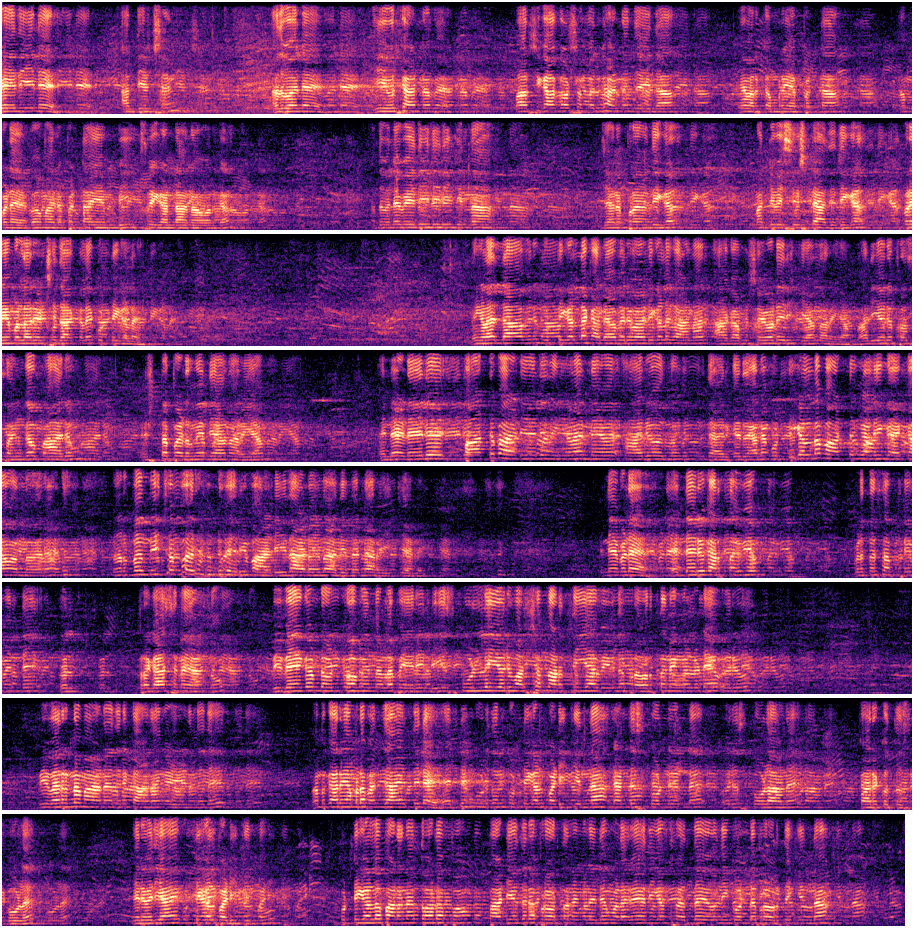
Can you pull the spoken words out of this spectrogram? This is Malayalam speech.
വേദിയിലെ അധ്യക്ഷൻ അതുപോലെ ഈ ഉദ്ഘാടന വാർഷികാഘോഷം ഉദ്ഘാടനം ചെയ്ത ഏവർക്കും പ്രിയപ്പെട്ട നമ്മുടെ ബഹുമാനപ്പെട്ട എം പി ശ്രീകണ്ഠാൻ അവർകൾ അതുപോലെ വേദിയിലിരിക്കുന്ന ജനപ്രതിനിധികൾ മറ്റു വിശിഷ്ടാതിഥികൾ പ്രിയമുള്ള രക്ഷിതാക്കളെ കുട്ടികളെ. നിങ്ങളെല്ലാവരും കുട്ടികളുടെ കലാപരിപാടികൾ കാണാൻ ആകാംക്ഷയോടെ ഇരിക്കാന്നറിയാം വലിയൊരു പ്രസംഗം ആരും ഇഷ്ടപ്പെടുന്നില്ല എന്നറിയാം എന്റെ ഇടയിൽ പാട്ട് പാടിയാൽ നിങ്ങൾ തന്നെ ആരും ഒന്നും വിചാരിക്കരുത് കാരണം കുട്ടികളുടെ പാട്ടും കളിയും കേൾക്കാൻ വന്നവരാണ്. നിർബന്ധിച്ചപ്പോ രണ്ടുപേര് പാടിയതാണ് എന്ന് ആദ്യം തന്നെ അറിയിക്കാണ് പിന്നെ ഇവിടെ എന്റെ ഒരു കർത്തവ്യം ഇവിടുത്തെ സപ്ലിമെന്റ് പ്രകാശനമായിരുന്നു വിവേകം ഡോട്ട് കോം എന്നുള്ള പേരിൽ ഈ സ്കൂളിൽ ഈ ഒരു വർഷം നടത്തിയ വിവിധ പ്രവർത്തനങ്ങളുടെ ഒരു വിവരണമാണ് അതിന് കാണാൻ കഴിയുന്നത്. നമുക്കറിയാം നമ്മുടെ പഞ്ചായത്തിലെ ഏറ്റവും കൂടുതൽ കുട്ടികൾ പഠിക്കുന്ന രണ്ട് സ്കൂളുകളിൽ ഒരു സ്കൂളാണ് കാരക്കുത്ത് സ്കൂൾ. നിരവധിയായ കുട്ടികൾ പഠിക്കുന്നു. കുട്ടികളുടെ പഠനത്തോടൊപ്പം പാഠ്യേതര പ്രവർത്തനങ്ങളിലും വളരെയധികം ശ്രദ്ധ ഊന്നിക്കൊണ്ട് പ്രവർത്തിക്കുന്ന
